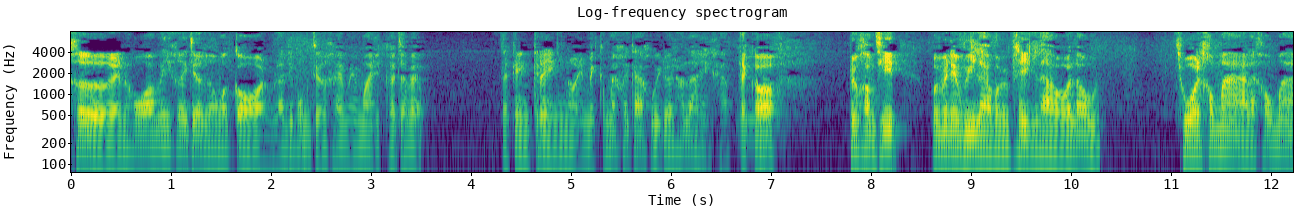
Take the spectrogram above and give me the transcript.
เขินเพราะว่าไม่เคยเจอกันมาก่อนเวลาที่ผมเจอใครใหม่ ๆ ก็จะแบบจะเกรงๆหน่อยไม่ก็ไม่ค่อยกล้าคุยด้วยเท่าไหร่ครับ แต่ก็ด้วยความที่มันเป็นในวีเรามันเป็นเพลงเราแล้วเรา ชวนเขามาแล้วเขามา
